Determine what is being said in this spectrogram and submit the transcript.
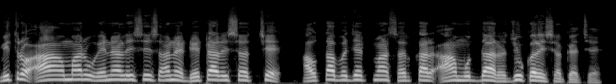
મિત્રો, આ અમારું એનાલિસિસ અને ડેટા રિસર્ચ છે. આવતા બજેટમાં સરકાર આ મુદ્દા રજૂ કરી શકે છે.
